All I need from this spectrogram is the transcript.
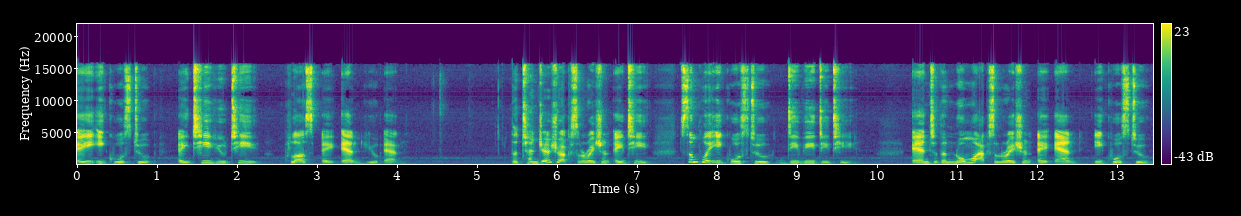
a equals to atut plus ANUN. The tangential acceleration at simply equals to dv dt, and the normal acceleration an equals to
